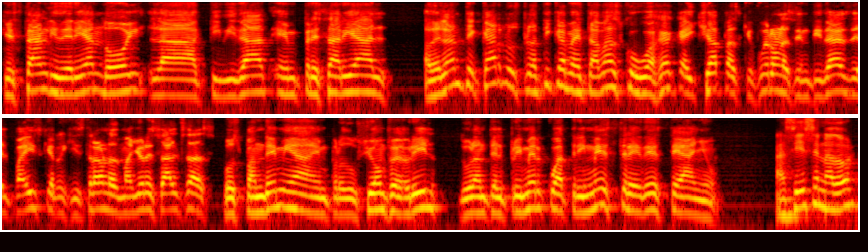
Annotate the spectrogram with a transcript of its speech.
que están liderando hoy la actividad empresarial. Adelante, Carlos, platícame de Tabasco, Oaxaca y Chiapas, que fueron las entidades del país que registraron las mayores alzas pospandemia en producción febril durante el primer cuatrimestre de este año. Así es, senador.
